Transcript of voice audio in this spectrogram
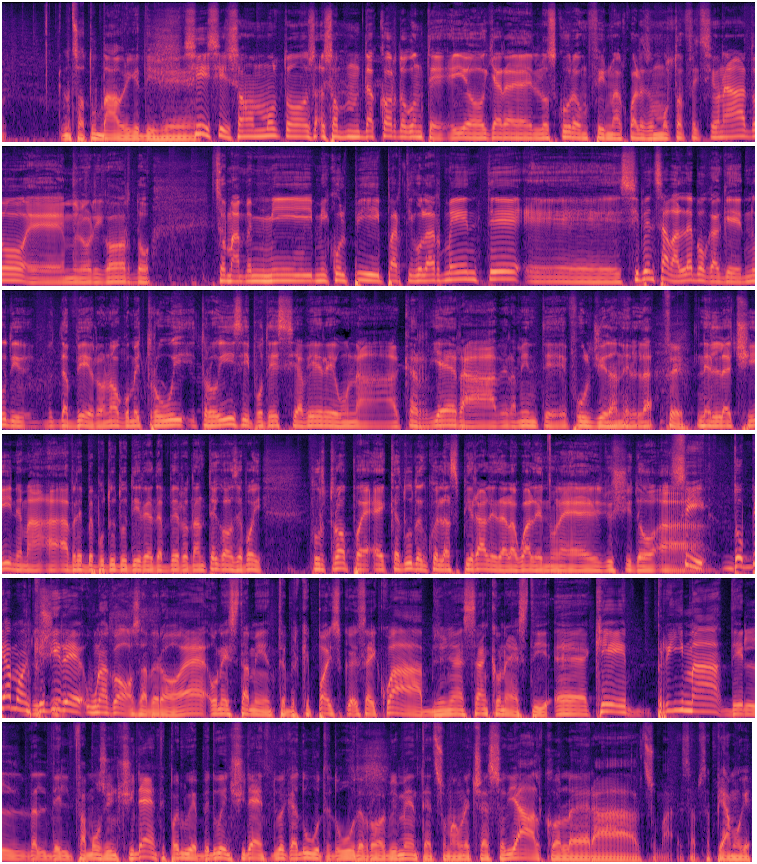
non so tu Mauri che dici Sì, sì, sono molto sono d'accordo con te. Io Chiara l'Oscuro è un film al quale sono molto affezionato e me lo ricordo. Insomma, mi, mi colpì particolarmente e si pensava all'epoca che Nuti davvero, no, come Troi- Troisi, potesse avere una carriera veramente fulgida nel, Sì. nel cinema, avrebbe potuto dire davvero tante cose. Poi purtroppo è, è caduto in quella spirale dalla quale non è riuscito a. Sì, dobbiamo anche riuscire. dire una cosa però, eh, onestamente, perché poi sai qua bisogna essere anche onesti, eh, che prima del, del- famoso incidente, poi lui ebbe due incidenti, due cadute dovute probabilmente insomma a un eccesso di alcol, era insomma sa- sappiamo che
